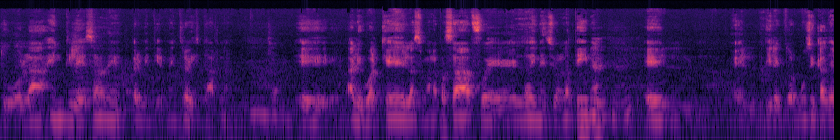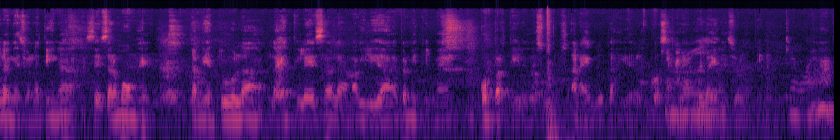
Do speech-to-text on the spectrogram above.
tuvo la gentileza de permitirme entrevistarla. Eh, al igual que la semana pasada fue la Dimensión Latina, el, el director musical de la Dimensión Latina, César Monge, también tuvo la, la gentileza, la amabilidad de permitirme compartir de sus anécdotas y de las cosas ¿no? de la Dimensión Latina. Qué bueno.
